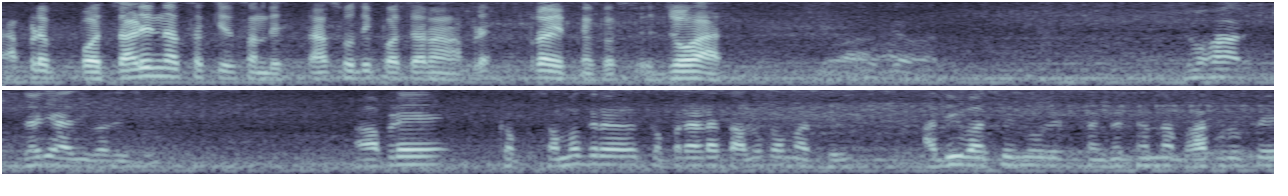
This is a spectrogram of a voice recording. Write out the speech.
આપણે પહોંચાડી ન શકીએ સંદેશ, ત્યાં સુધી પહોંચાડવાનો આપણે પ્રયત્ન કરીશું. જોહાર. જોહાર, જય આદિવાસી આપણે કપ- સમગ્ર કપરાડા તાલુકામાંથી આદિવાસીનું એક સંગઠનના ભાગરૂપે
